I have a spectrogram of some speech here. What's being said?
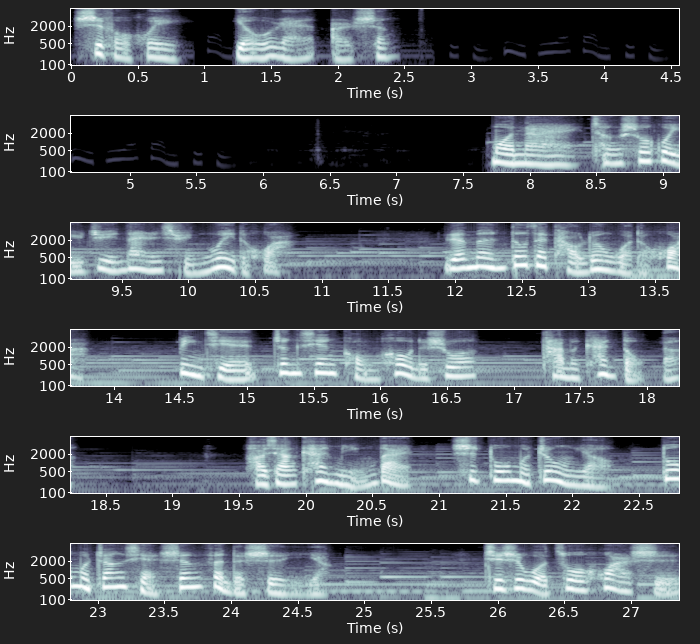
是否会油然而生？莫奈曾说过一句耐人寻味的话：“人们都在讨论我的画，并且争先恐后的说他们看懂了，好像看明白。”是多么重要、多么彰显身份的事一样。其实我作画时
